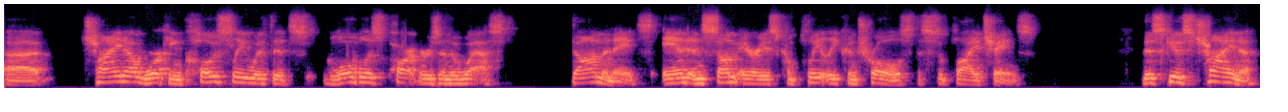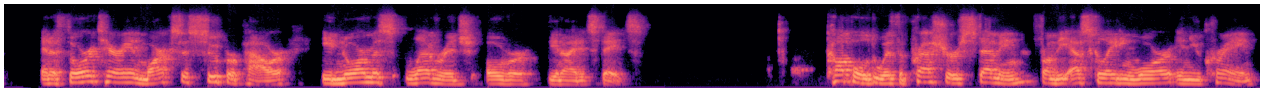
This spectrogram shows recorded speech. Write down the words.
Uh, China, working closely with its globalist partners in the West, dominates and in some areas completely controls the supply chains. This gives China, an authoritarian Marxist superpower, enormous leverage over the United States. Coupled with the pressure stemming from the escalating war in Ukraine,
